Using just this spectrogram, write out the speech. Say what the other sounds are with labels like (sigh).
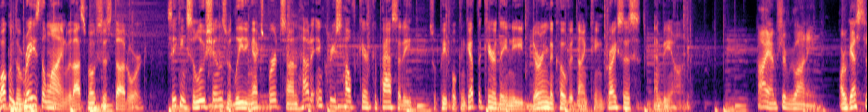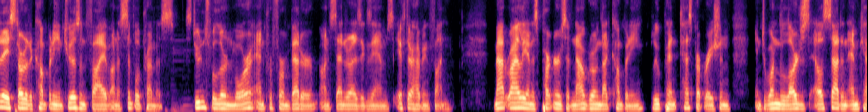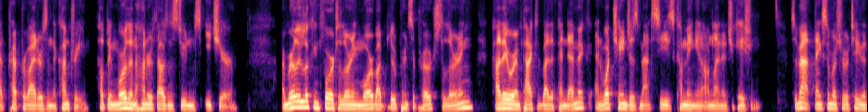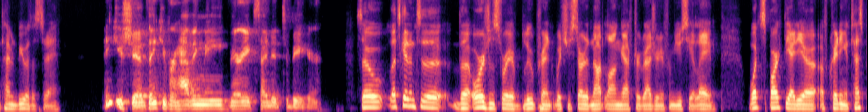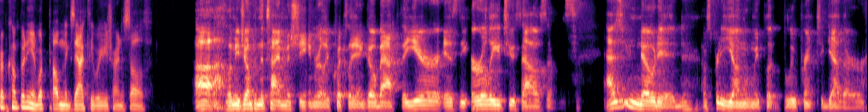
Welcome to Raise the Line with Osmosis.org, seeking solutions with leading experts on how to increase healthcare capacity so people can get the care they need during the COVID 19 crisis and beyond. Hi, I'm Shiv Gaglani. Our guest today started a company in 2005 on a simple premise students will learn more and perform better on standardized exams if they're having fun. Matt Riley and his partners have now grown that company, Blueprint Test Preparation, into one of the largest LSAT and MCAT prep providers in the country, helping more than 100,000 students each year. I'm really looking forward to learning more about Blueprint's approach to learning, how they were impacted by the pandemic, and what changes Matt sees coming in online education. So, Matt, thanks so much for taking the time to be with us today. Thank you, Shiv. Thank you for having me. Very excited to be here. So let's get into the, the origin story of Blueprint, which you started not long after graduating from UCLA. What sparked the idea of creating a test prep company and what problem exactly were you trying to solve? Ah, let me jump in the time machine really quickly and go back. The year is the early 2000s. As you noted, I was pretty young when we put Blueprint together.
